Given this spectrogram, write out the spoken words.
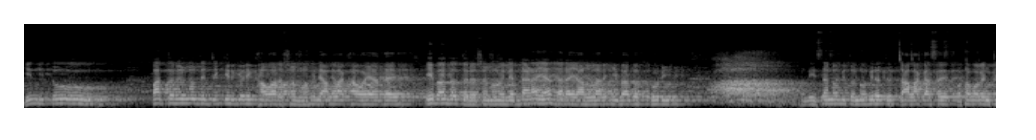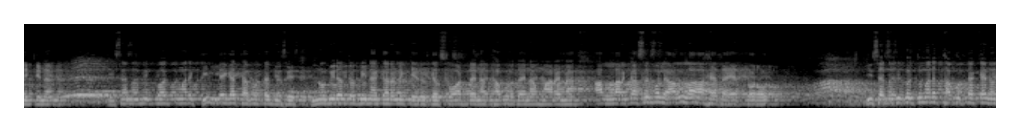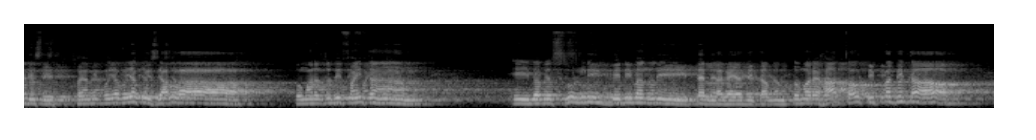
কিন্তু পাথরের মধ্যে জিকির করে খাওয়ার সময় হইলে আল্লাহ খাওয়াইয়া দেয়। ইবাদতের সময় হইলে দাঁড়াইয়া দাঁড়াই আল্লাহর ইবাদত করি। ঈসা নবী তো নবীরা তো চালাক আছে, কথা বলেন ঠিক কিনা? ঈসা নবী কয়, তোমার কি লেগে থাবরটা দিছে? নবীরা তো বিনা কারণে কেউ কেউ সোয়ার দেয় না থাবর দেয় না, মারে না। আল্লাহর কাছে বলে, আল্লাহ হেদায়েত করো। ঈসা নবী কই তোমার থাবুরটা কেন দিছে? আমি বইয়া বইয়া কইছি, আল্লাহ, তোমার যদি পাইতাম এইভাবে চুল্লি বেনি বান্ধি তেল লাগাইয়া দিতাম, তোমার হাত পাও টিপ্পা দিতাম,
